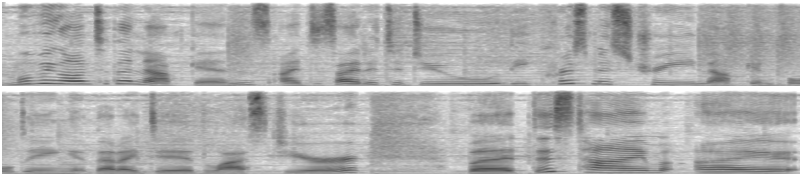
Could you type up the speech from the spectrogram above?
Moving on to the napkins, I decided to do the Christmas tree napkin folding that I did last year. But this time, I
